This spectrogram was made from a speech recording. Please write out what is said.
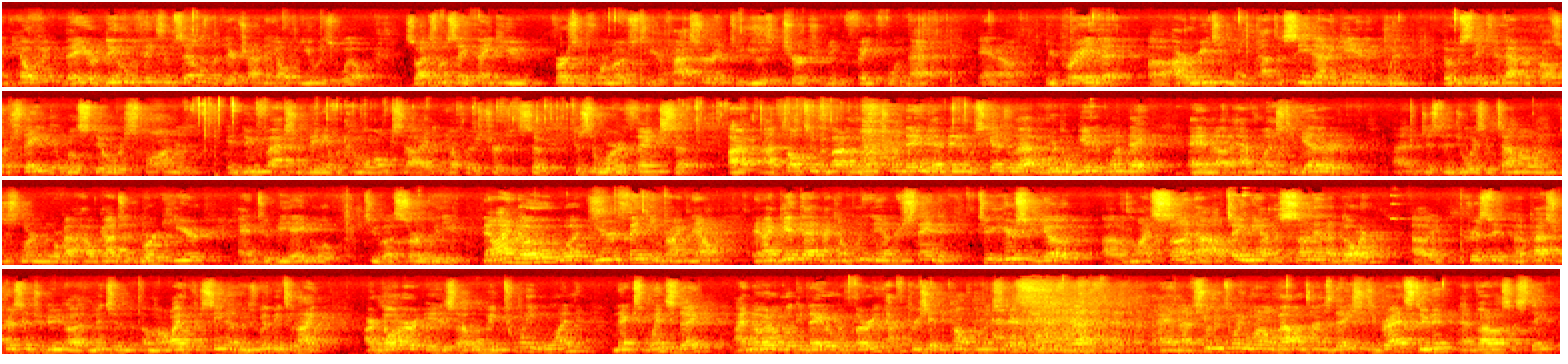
and helping. They are dealing with things themselves, but they're trying to help you as well. So I just want to say thank you, first and foremost, to your pastor and to you as a church for being faithful in that. And uh, we pray that uh, our region won't have to see that again. And when those things do happen across our state, that we'll still respond in, in due fashion of being able to come alongside and help those churches. So just a word of thanks. Uh, I, I talked to him about a lunch one day. We haven't been able to schedule that, but we're going to get it one day and uh, have lunch together and uh, just enjoy some time. I want to just learn more about how God's at work here and to be able to uh, serve with you. Now, I know what you're thinking right now, and I get that and I completely understand it two years ago. Uh, my son, uh, I'll tell you, we have a son and a daughter. Uh, Chris, Pastor Chris introduced, mentioned my wife Christina, who's with me tonight. Our daughter is will be 21 next Wednesday. I know I don't look a day over 30. I appreciate the compliments there. Thank you for that. And she'll be 21 on Valentine's Day. She's a grad student at Valdosta State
